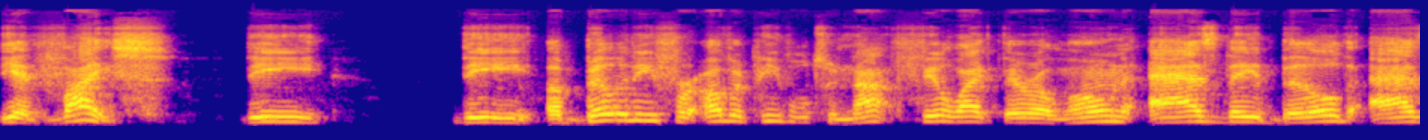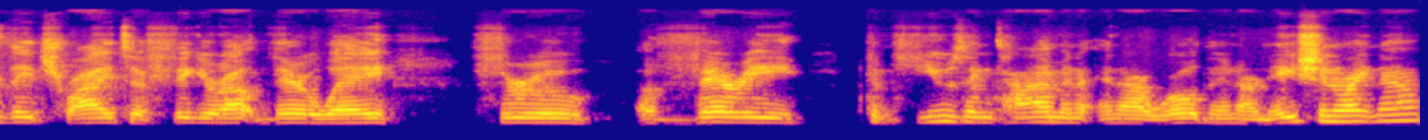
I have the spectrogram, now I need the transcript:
The advice, the the ability for other people to not feel like they're alone as they build, as they try to figure out their way through a very confusing time in, in our world and in our nation right now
